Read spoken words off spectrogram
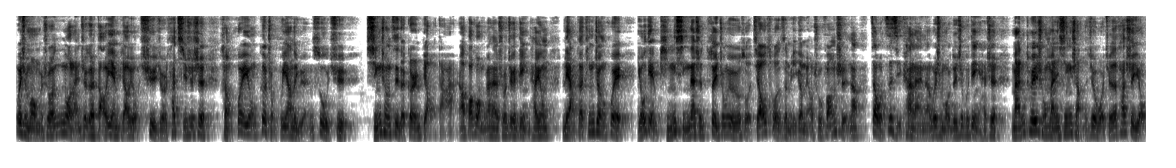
为什么我们说诺兰这个导演比较有趣，就是他其实是很会用各种不一样的元素去。形成自己的个人表达，然后包括我们刚才说这个电影，它用两个听证会有点平行，但是最终又有所交错的这么一个描述方式。那在我自己看来呢，为什么我对这部电影还是蛮推崇、蛮欣赏的？就是我觉得它是有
